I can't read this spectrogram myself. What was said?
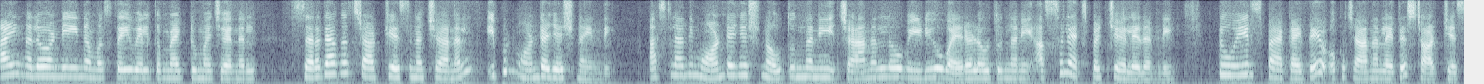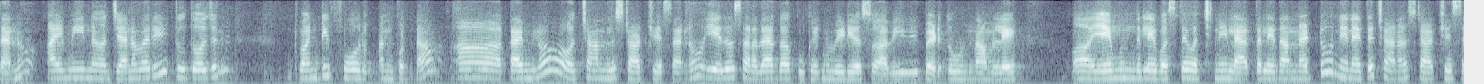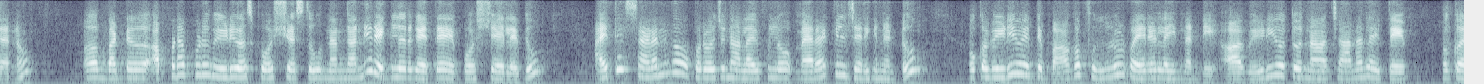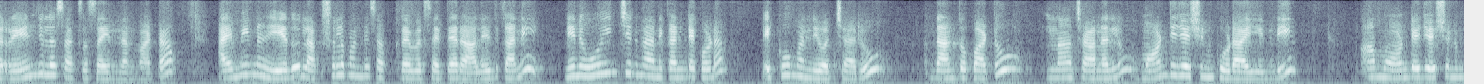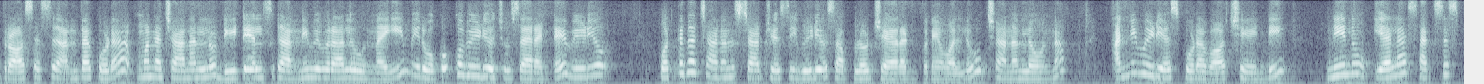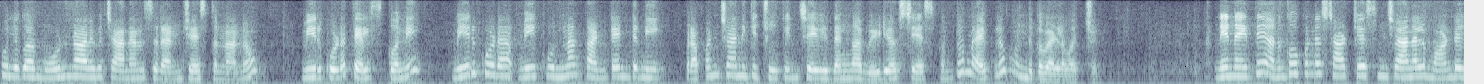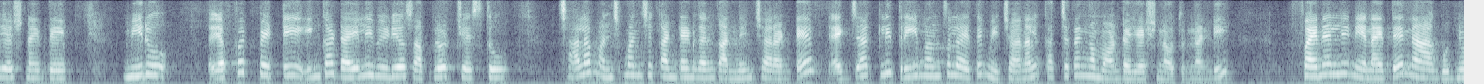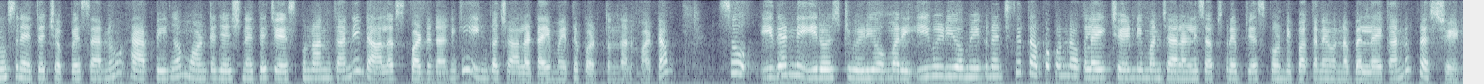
Hi hello అండి. నమస్తే. Welcome back to my channel. సరదాగా స్టార్ట్ చేసిన ఛానల్ ఇప్పుడు మానిటైజేషన్ అయింది. అసలు అది మానిటైజేషన్ అవుతుందని ఛానల్లో వీడియో వైరల్ అవుతుందని అస్సలు ఎక్స్పెక్ట్ చేయలేదండి. టూ ఇయర్స్ బ్యాక్ అయితే ఒక ఛానల్ అయితే స్టార్ట్ చేశాను. I mean January two thousand twenty four అనుకుంటా. ఆ టైంలో ఛానల్ స్టార్ట్ చేశాను. ఏదో సరదాగా కుకింగ్ వీడియోస్ అవి ఇవి పెడుతూ ఉందాంలే. ఏముందిలే వస్తే వచ్చినాయి లేత అన్నట్టు నేనైతే ఛానల్ స్టార్ట్ చేశాను. Uh, బట్ uh, అప్పుడప్పుడు వీడియోస్ పోస్ట్ చేస్తూ ఉన్నాను కానీ రెగ్యులర్గా అయితే పోస్ట్ చేయలేదు. అయితే సడన్గా ఒక రోజు నా లైఫ్లో మెరాకిల్ జరిగినట్టు ఒక వీడియో అయితే బాగా ఫుల్ వైరల్ అయిందండి. ఆ వీడియోతో నా ఛానల్ అయితే ఒక రేంజ్లో సక్సెస్ అయిందనమాట ఐ మీన్ ఏదో లక్షల మంది సబ్స్క్రైబర్స్ అయితే రాలేదు కానీ నేను ఊహించిన దానికంటే కూడా ఎక్కువ మంది వచ్చారు. దాంతోపాటు నా ఛానల్ మానిటైజేషన్ కూడా అయ్యింది. ఆ మోనిటైజేషన్ ప్రాసెస్ అంతా కూడా మన ఛానల్లో డీటెయిల్స్గా అన్ని వివరాలు ఉన్నాయి. మీరు ఒక్కొక్క వీడియో చూసారంటే వీడియో కొత్తగా ఛానల్ స్టార్ట్ చేసి వీడియోస్ అప్లోడ్ చేయాలనుకునే వాళ్ళు ఛానల్లో ఉన్న అన్ని వీడియోస్ కూడా వాచ్ చేయండి. నేను ఎలా సక్సెస్ఫుల్గా మూడు నాలుగు ఛానల్స్ రన్ చేస్తున్నానో మీరు కూడా తెలుసుకొని మీరు కూడా మీకున్న కంటెంట్ని ప్రపంచానికి చూపించే విధంగా వీడియోస్ చేసుకుంటూ లైఫ్లో ముందుకు వెళ్ళవచ్చు. నేనైతే అనుకోకుండా స్టార్ట్ చేసిన ఛానల్ మానిటైజేషన్ అయితే మీరు ఎఫర్ట్ పెట్టి ఇంకా డైలీ వీడియోస్ అప్లోడ్ చేస్తూ చాలా మంచి మంచి కంటెంట్ కనుక అందించారంటే ఎగ్జాక్ట్లీ త్రీ మంత్స్లో అయితే మీ ఛానల్ ఖచ్చితంగా మానిటైజేషన్ అవుతుందండి. ఫైనల్లీ నేనైతే నా గుడ్ న్యూస్ని అయితే చెప్పేశాను. హ్యాపీగా మానిటైజేషన్ అయితే చేసుకున్నాను కానీ డాలర్స్ పడడానికి ఇంకా చాలా టైం అయితే పడుతుందన్నమాట. సో ఇదండి ఈ వీడియో. మరి ఈ వీడియో మీకు నచ్చితే తప్పకుండా ఒక లైక్ చేయండి. మన ఛానల్ని సబ్స్క్రైబ్ చేసుకోండి. పక్కనే ఉన్న బెల్ ఐకాన్ని ప్రెస్ చేయండి.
